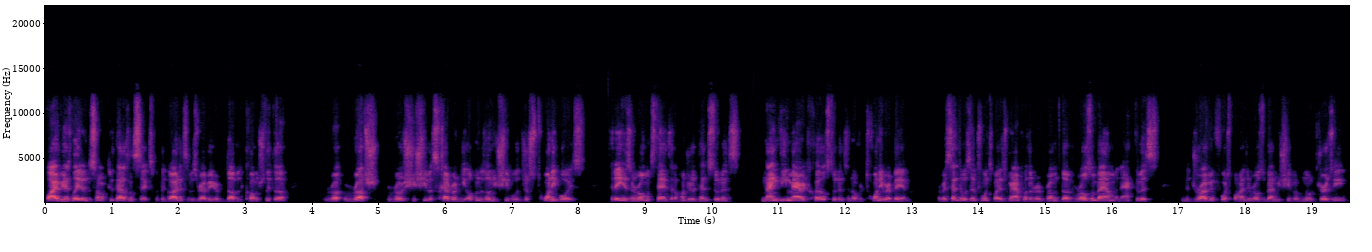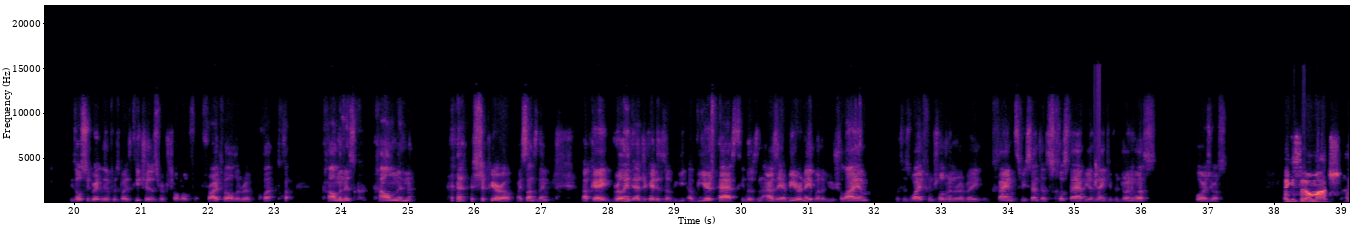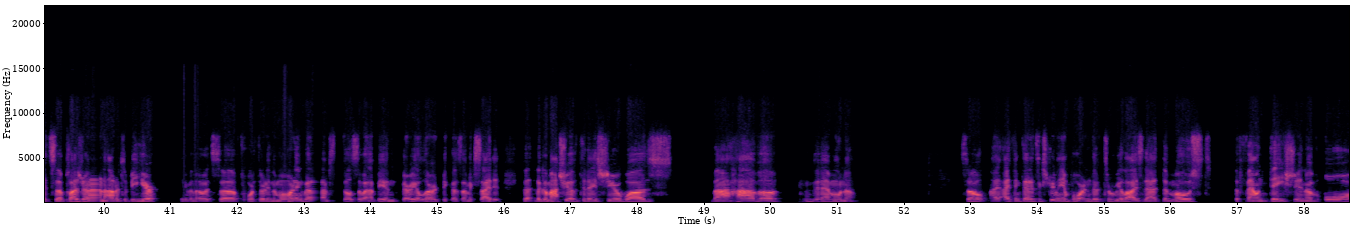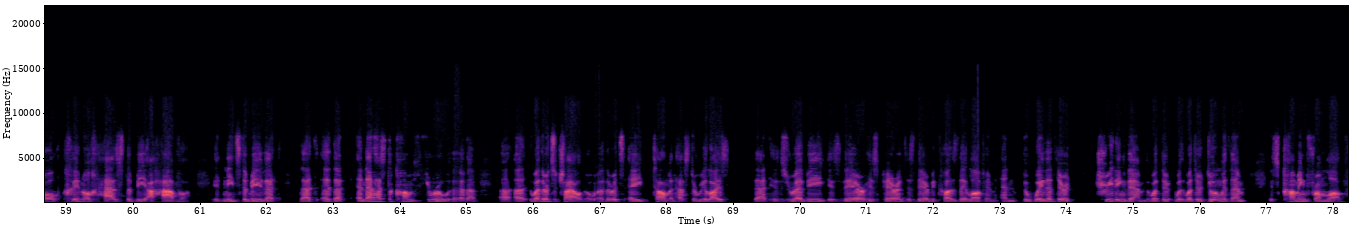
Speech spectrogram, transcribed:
Five years later, in the summer of 2006, with the guidance of his Rebbe, Rabbi David Kohn Shlita, Rosh, Rosh Yeshiva's Chevron, he opened his own yeshiva with just 20 boys. Today, his enrollment stands at 110 students, 90 married Koil students, and over 20 Rebbeim. Rabbi Center was influenced by his grandfather, Rabbi Dov Rosenbaum, an activist and the driving force behind the Rosenbaum Yeshiva of North Jersey. He's also greatly influenced by his teachers, Rabbi Shlomo Freifeld, Rabbi Kalman Shapiro, my son's name. Okay, brilliant educators of, of years past. He lives in Arzei HaBira neighborhood of Yerushalayim with his wife and children, Rabbi Chaim Tzvi Center. It's chus to have you. Thank you for joining us. The floor is yours. Thank you so much. It's a pleasure and an honor to be here, even though it's uh, 4.30 in the morning, but I'm still so happy and very alert because I'm excited. The, the gematria of today's shir was Bahava Ve'emuna. So I, I, think that it's extremely important to, to realize that the most, the foundation of all chinuch has to be ahava. It needs to be that that uh, that and that has to come through that uh, uh, uh, whether it's a child or whether it's a talmud has to realize that his rebbe is there, his parent is there because they love him, and the way that they're treating them, what they're what they're doing with them, is coming from love.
